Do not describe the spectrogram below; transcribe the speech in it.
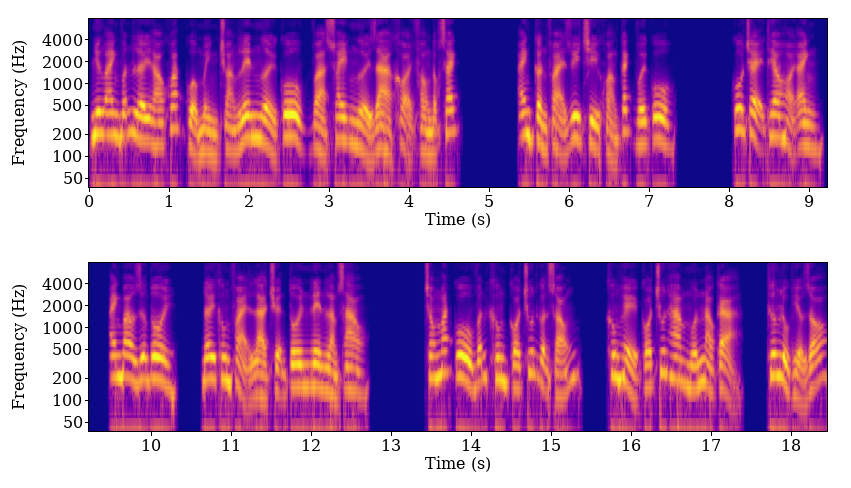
Nhưng anh vẫn lấy áo khoác của mình choàng lên người cô và xoay người ra khỏi phòng đọc sách. Anh cần phải duy trì khoảng cách với cô. Cô chạy theo hỏi anh, anh bao dưỡng tôi, đây không phải là chuyện tôi nên làm sao. Trong mắt cô vẫn không có chút gợn sóng, không hề có chút ham muốn nào cả, thương lục hiểu rõ,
